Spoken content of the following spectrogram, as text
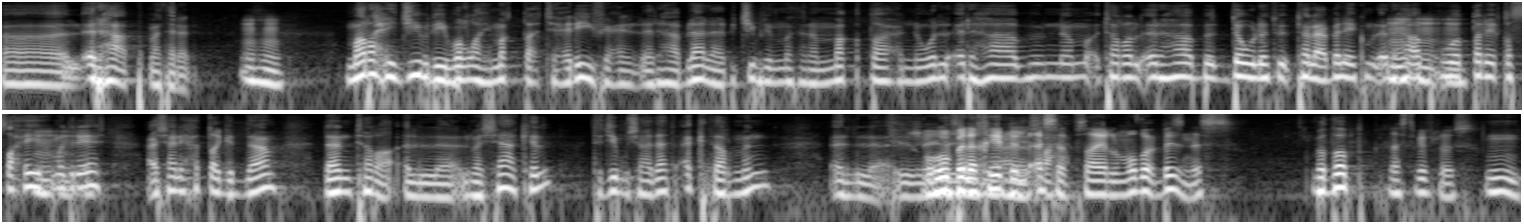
آه الإرهاب مثلا. ما راح يجيب لي والله مقطع تعريفي عن الإرهاب. لا لا بيجيب لي مثلا مقطع إنه والإرهاب إنه ترى الإرهاب الدولة تلعب عليكم الإرهاب هو. الطريق الصحيح ما أدري. إيش عشان يحطه قدام. لأن ترى ال- المشاكل تجيب مشاهدات أكثر من وهو بالأخير يعني للأسف. صاير الموضوع بزنس بالضبط. الناس تبي فلوس. امم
